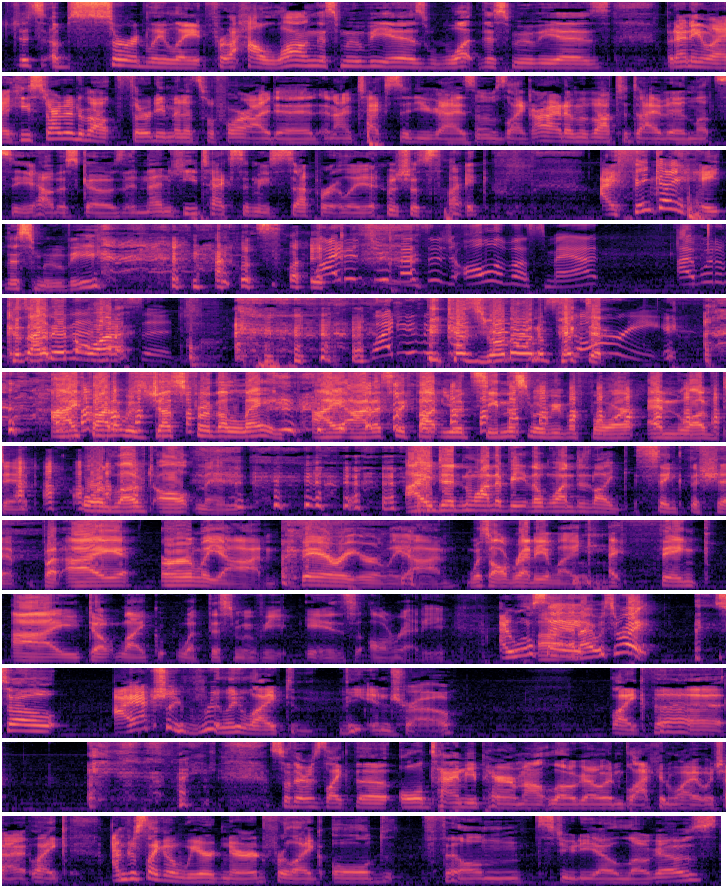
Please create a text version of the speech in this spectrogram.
just absurdly late for how long this movie is, what this movie is. But anyway, he started about 30 minutes before I did, and I texted you guys and I was like, "All right, I'm about to dive in. Let's see how this goes." And then he texted me separately. It was just like, "I think I hate this movie." I was like, Why did you message all of us, Matt? I would have because I didn't that wanna- message. Why do you think? Because you're the one who I'm picked it. I thought it was just for the length. I honestly thought you had seen this movie before and loved it, or loved Altman. I didn't want to be the one to like sink the ship, but I early on, very early on, was already like, I think I don't like what this movie is already. I will Uh, say, and I was right. So I actually really liked the intro, like the. like, so there's like the old timey Paramount logo in black and white, which I like. I'm just like a weird nerd for like old film studio logos.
